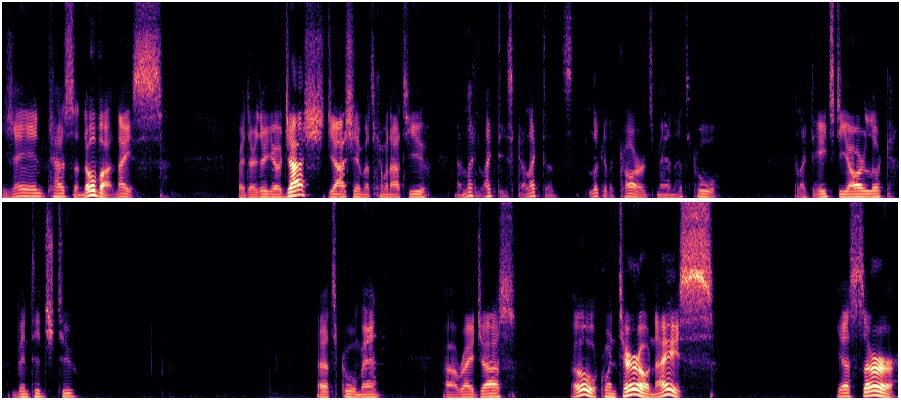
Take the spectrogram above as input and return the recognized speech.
Jane Casanova, nice. Right there, there you go. Josh, Josh M, that's coming out to you. Man, look like these. I like to look at the cards, man. That's cool. I like the HDR look, vintage too. That's cool, man. All right, Josh. Oh, Quintero, nice. Yes, sir.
